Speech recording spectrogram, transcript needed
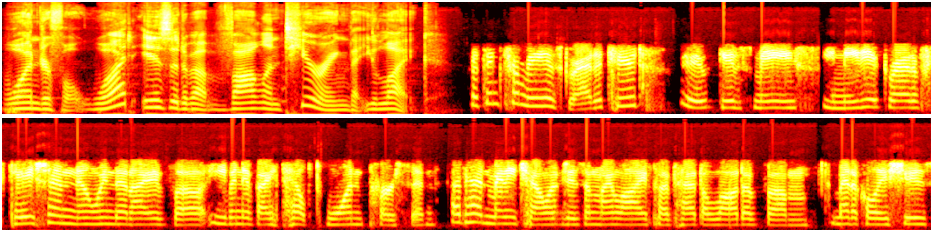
Wonderful. What is it about volunteering that you like? I think for me is gratitude. It gives me immediate gratification knowing that I've, uh, even if I've helped one person, I've had many challenges in my life. I've had a lot of um, medical issues.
